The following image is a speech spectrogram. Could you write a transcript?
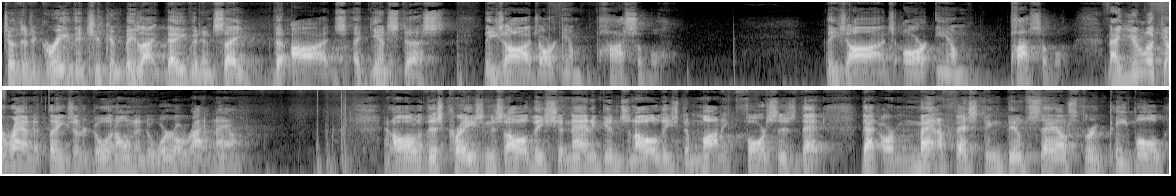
To the degree that you can be like David and say, the odds against us, these odds are impossible. These odds are impossible. Now, you look around at things that are going on in the world right now, and all of this craziness, all these shenanigans, and all these demonic forces that, that are manifesting themselves through people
